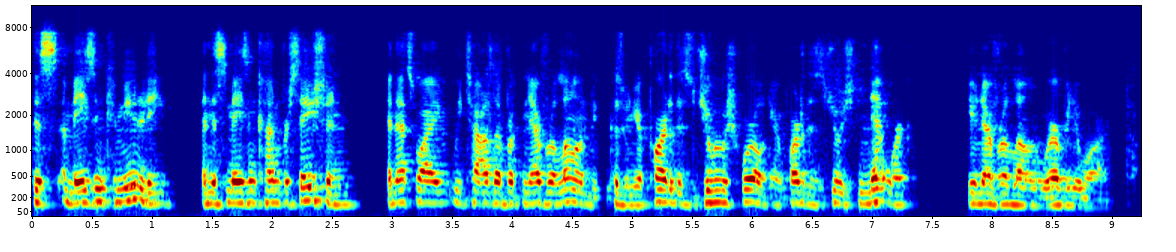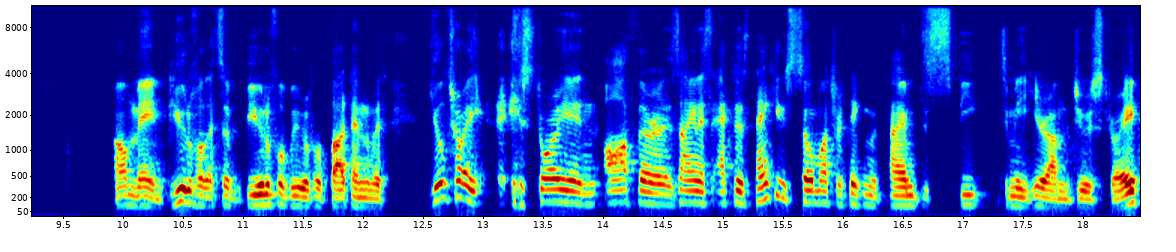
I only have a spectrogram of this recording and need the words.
this amazing community and this amazing conversation. And that's why we titled our book Never Alone, because when you're part of this Jewish world, you're part of this Jewish network, you're never alone wherever you are. Oh man, beautiful. That's a beautiful, beautiful thought end with. Gil Troy, historian, author, Zionist activist, thank you so much for taking the time to speak to me here on the Jewish Story.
